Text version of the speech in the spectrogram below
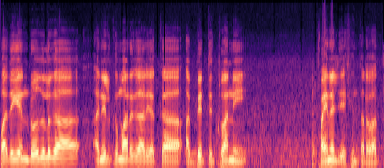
పదిహేను రోజులుగా అనిల్ కుమార్ గారి యొక్క అభ్యర్థిత్వాన్ని ఫైనల్ చేసిన తర్వాత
